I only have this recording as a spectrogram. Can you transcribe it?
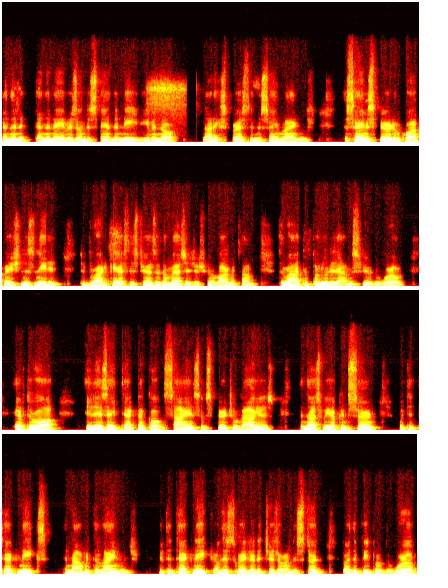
and then and the neighbors understand the need, even though not expressed in the same language. The same spirit of cooperation is needed to broadcast this transcendental message of Srimad Bhagavatam throughout the polluted atmosphere of the world. After all, it is a technical science of spiritual values, and thus we are concerned with the techniques and not with the language. If the technique of this great literatures are understood by the people of the world,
